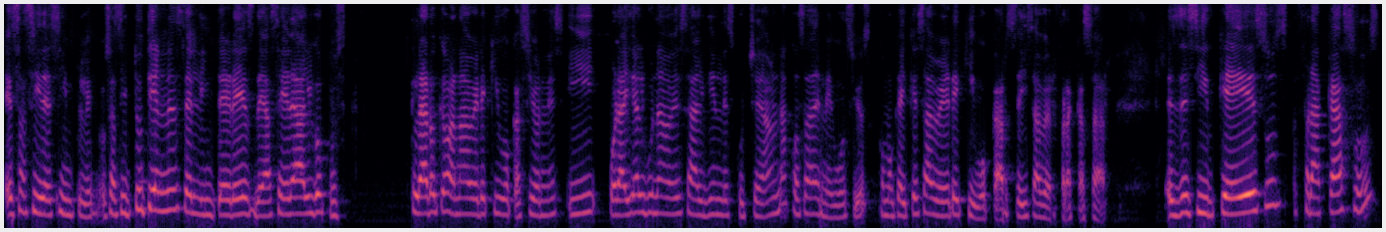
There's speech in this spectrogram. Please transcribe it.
Es así de simple. O sea, si tú tienes el interés de hacer algo, pues claro que van a haber equivocaciones y por ahí alguna vez a alguien le escuché a una cosa de negocios, como que hay que saber equivocarse y saber fracasar. Es decir, que esos fracasos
